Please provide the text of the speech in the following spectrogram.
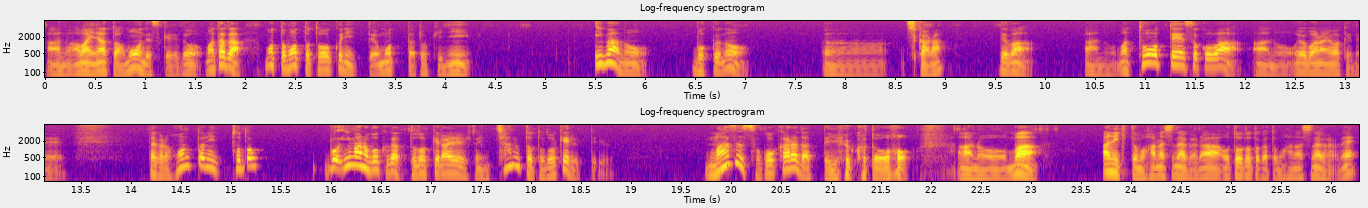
あの甘いなとは思うんですけれど、まあ、ただもっともっと遠くにって思った時に今の僕のうん力ではあの、まあ、到底そこはあの及ばないわけでだから本当に届今の僕が届けられる人にちゃんと届けるっていうまずそこからだっていうことをあのまあ兄貴とも話しながら弟とかとも話しながらね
